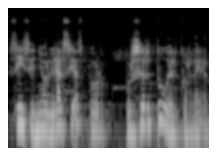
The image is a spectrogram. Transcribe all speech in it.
Sí, Señor, gracias por, por ser tú el Cordero.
